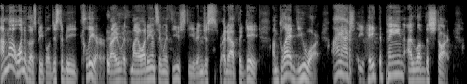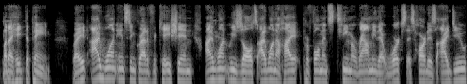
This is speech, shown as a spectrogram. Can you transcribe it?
i'm not one of those people just to be clear right with my audience and with you Stephen, just right out the gate. I'm glad you are. I actually hate the pain. I love the start but i hate the pain right? I want instant gratification. I want results. I want a high performance team around me that works as hard as I do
